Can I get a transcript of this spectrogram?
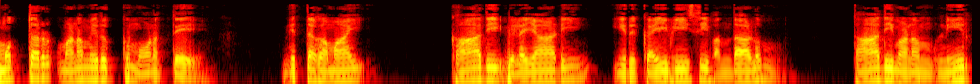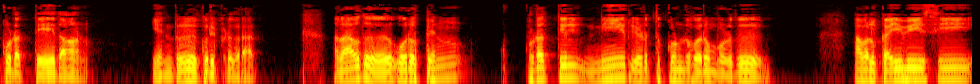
முத்தர் மனமிருக்கும் ஓணத்தே. வித்தகமாய் காதி விளையாடி இரு கைவீசி வந்தாலும் தாதி மனம் நீர்க்குடத்தேதான் என்று குறிப்பிடுகிறார். அதாவது ஒரு பெண் குடத்தில் நீர் எடுத்துக்கொண்டு வரும்பொழுது அவள் கைவீசி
